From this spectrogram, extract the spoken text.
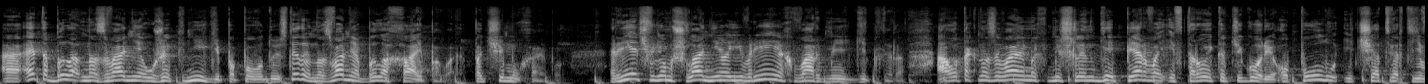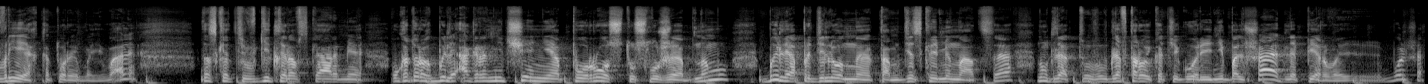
А, Это было название уже книги по поводу исследования. Название было хайповое. Почему хайповое? Речь в нем шла не о евреях в армии Гитлера, а о так называемых Мишленге первой и второй категории, о полу и четверть евреях, которые воевали так сказать, в гитлеровской армии, у которых были ограничения по росту служебному, были определенная там дискриминация, ну, для, для второй категории небольшая, для первой больше,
